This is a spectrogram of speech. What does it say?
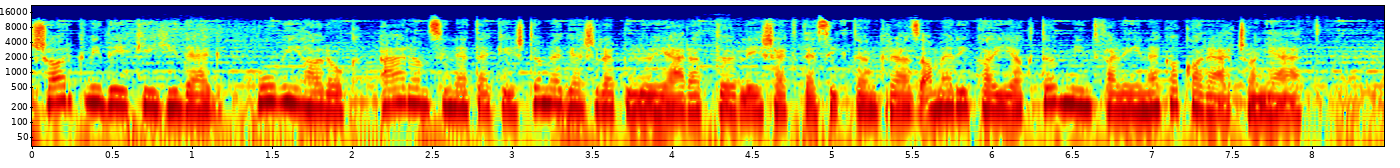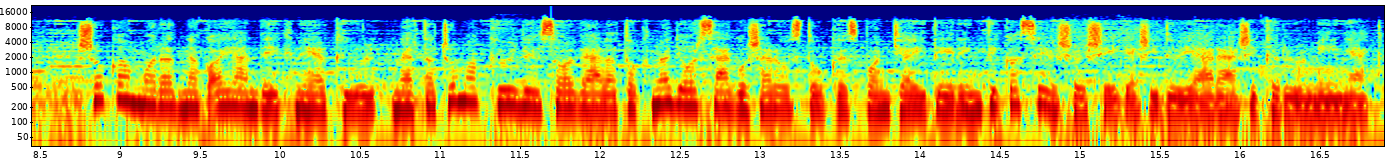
Sarkvidéki hideg, hóviharok, áramszünetek és tömeges repülőjárat törlések teszik tönkre az amerikaiak több mint felének a karácsonyát. Sokan maradnak ajándék nélkül, mert a csomagküldő szolgálatok nagy országos elosztó központjait érintik a szélsőséges időjárási körülmények.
